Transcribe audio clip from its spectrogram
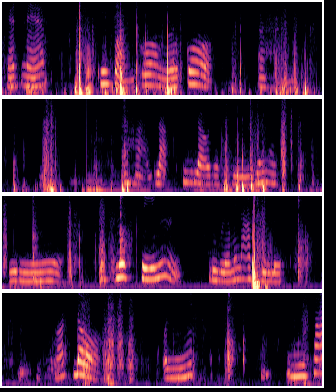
แคทแนปที่สองกล้องแล้วก็อาหาร อาหารหลักที่เราจะซื้อได้คือนี้ลูกชิ้น ดูแล้วไม่น่ากินเลยฮอทดอกวันนี้ มีไส้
